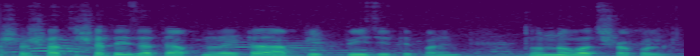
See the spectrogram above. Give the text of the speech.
আসার সাথে সাথেই যাতে আপনারা এটা আপডেট পেয়ে যেতে পারেন। ধন্যবাদ সকলকে।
